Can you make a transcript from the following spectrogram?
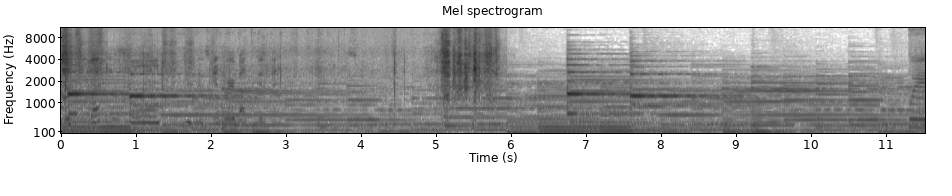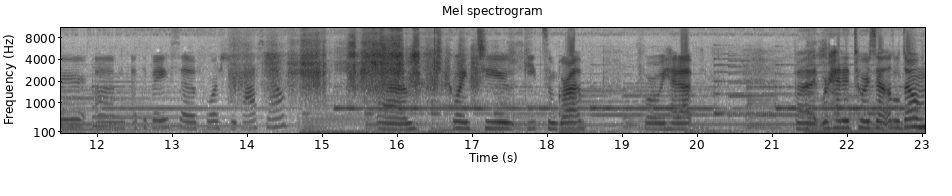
It's fucking cold, and we're about to go to bed. We're um, at the base of Forester Pass now. Um, going to eat some grub before we head up. But we're headed towards that little dome.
